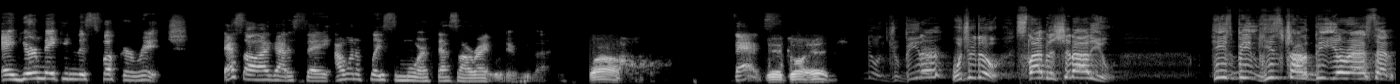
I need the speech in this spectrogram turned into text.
And you're making this fucker rich. That's all I gotta say. I want to play some more if that's all right with everybody. Wow. Facts. Yeah, go ahead. Did you beat her? What you do? Slapping the shit out of you. He's beating. He's trying to beat your ass. That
